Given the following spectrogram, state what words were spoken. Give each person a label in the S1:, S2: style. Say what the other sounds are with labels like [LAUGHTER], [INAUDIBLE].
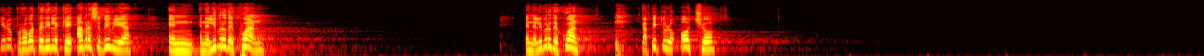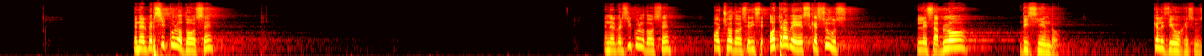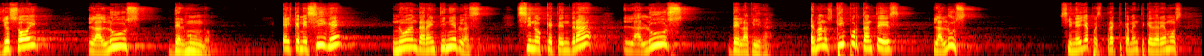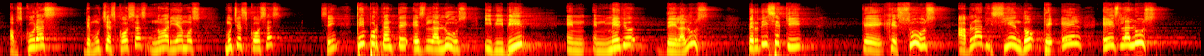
S1: Quiero por favor pedirle que abra su Biblia en, en el libro de Juan. En el libro de Juan, [CLEARS THROAT] capítulo 8. En el versículo 12, en el versículo 12, 8:12 dice, otra vez Jesús les habló diciendo, ¿qué les dijo Jesús? Yo soy la luz del mundo. El que me sigue no andará en tinieblas, sino que tendrá la luz de la vida. Hermanos, qué importante es la luz. Sin ella, pues prácticamente quedaremos a obscuras de muchas cosas, no haríamos muchas cosas. ¿Sí? Qué importante es la luz y vivir en, en medio de la luz. Pero dice aquí que Jesús habla diciendo que Él es la luz,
